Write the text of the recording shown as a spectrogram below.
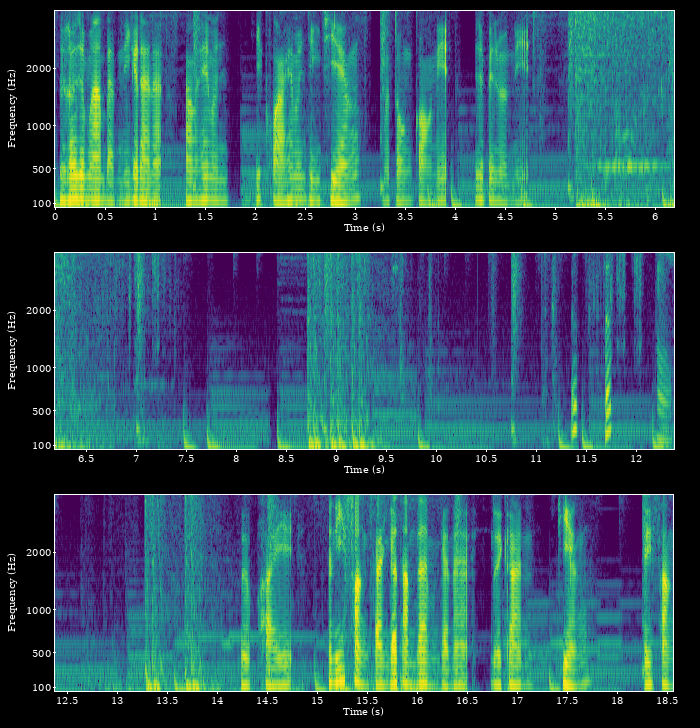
หรือเราจะมาแบบนี้ก็ได้นะทำให้มันคลิกขวาให้มันเฉียงๆมาตรงกล่องนี้ก็จะเป็นแบบนี้ เซอร์ไพรส์อันนี้ฝั่งกันก็ทำได้เหมือนกันนะโดยการเถียงไปฝั่ง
